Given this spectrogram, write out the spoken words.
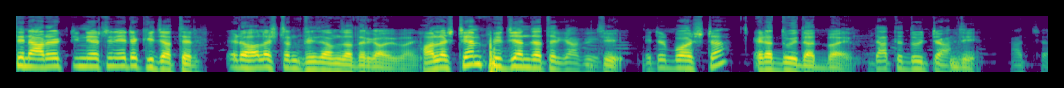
তিনি আরও একটি নিয়ে আসেন এটা কি জাতের? এটা হলস্টন ফ্রিজাম জাতের গাভী ভাই। হলস্টিয়ান ফ্রিজিয়ান জাতের গাভী? জি। এটার বয়সটা? এটা দুই দাঁত ভাই। দাঁতে দুইটা? জি। আচ্ছা।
